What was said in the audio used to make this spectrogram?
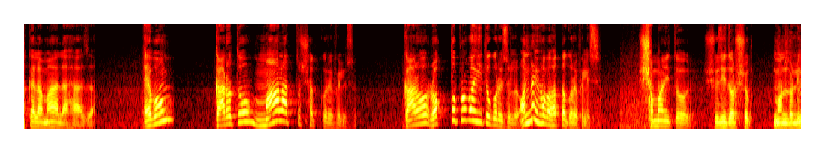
আকালা মাল হাজা, এবং কারও তো মাল আত্মসাত করে ফেলেছে, কারও রক্ত প্রবাহিত করেছিল, অন্যায়ভাবে হত্যা করে ফেলেছে। সম্মানিত সুজি দর্শক মণ্ডলী,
